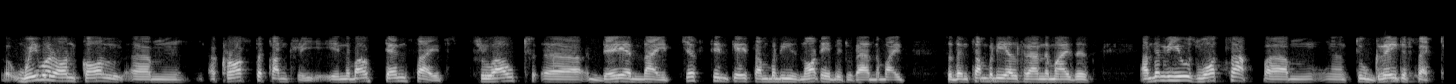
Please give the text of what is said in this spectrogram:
we were on call um, across the country in about 10 sites throughout uh, day and night, just in case somebody is not able to randomize. So then somebody else randomizes. And then we use WhatsApp um, uh, to great effect.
